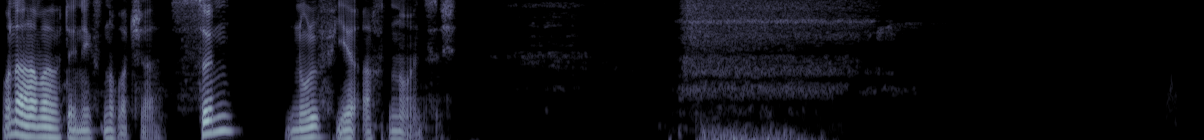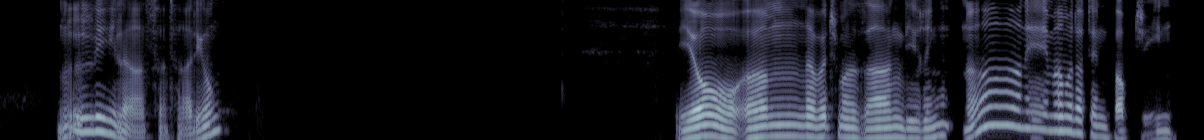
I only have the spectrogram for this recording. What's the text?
Und dann haben wir den nächsten Roger. Syn 0498. Lilas Verteidigung. Jo, ähm, da würde ich mal sagen, die Ringe. Na, nee, machen wir doch den Bob Jean.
